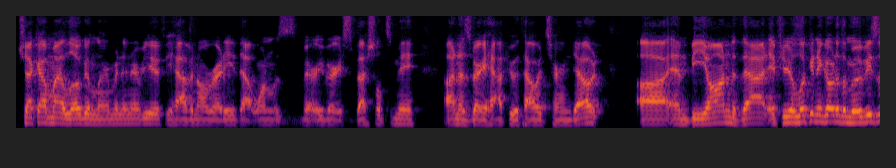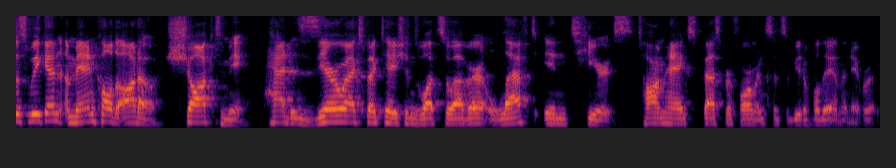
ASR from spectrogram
check out my Logan Lerman interview if you haven't already. That one was very, very special to me, and I was very happy with how it turned out. Uh, and beyond that, if you're looking to go to the movies this weekend, A Man Called Otto shocked me. Had zero expectations whatsoever. Left in tears. Tom Hanks' best performance since A Beautiful Day in the Neighborhood.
